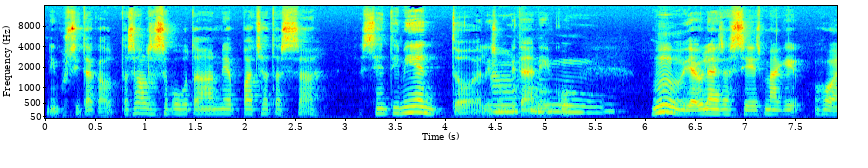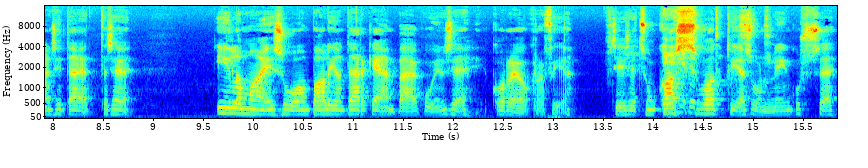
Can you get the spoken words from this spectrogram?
niin kuin sitä kautta. Salsassa puhutaan ja bachatassa sentimiento, eli sun pitää mm. niin kuin, mm, ja yleensä siis mäkin hoen sitä, että se ilmaisu on paljon tärkeämpää kuin se koreografia. Siis että sun kasvot ja sun niin kuin se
